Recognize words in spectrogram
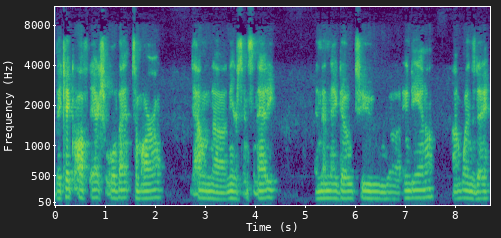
they kick off the actual event tomorrow down uh, near Cincinnati, and then they go to uh, Indiana on Wednesday,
